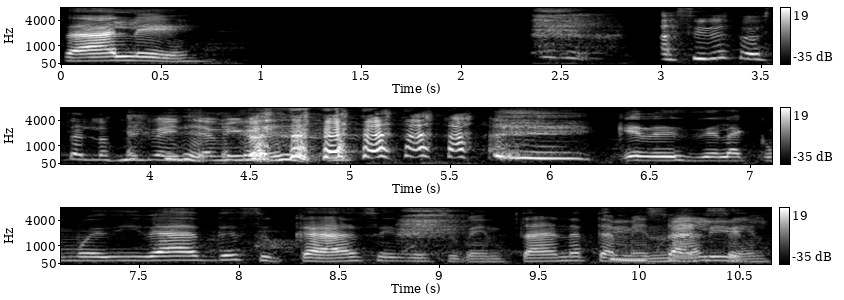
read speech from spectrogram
Sale. Así de feo está el 2020, amigos. que desde la comodidad de su casa y de su ventana te Sin salir.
